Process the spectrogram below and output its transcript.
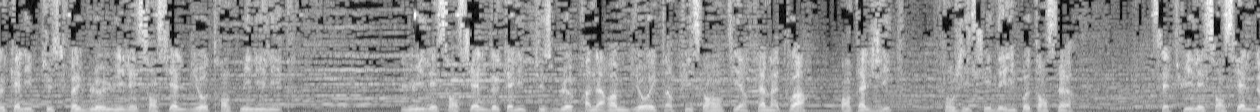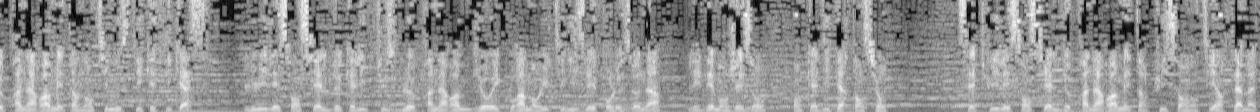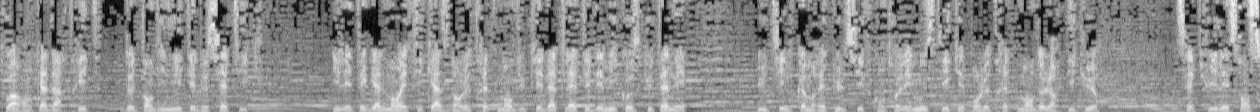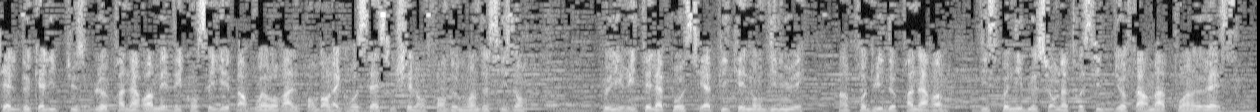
Eucalyptus feuille bleue huile essentielle bio 30 ml. L'huile essentielle d'eucalyptus bleu Pranarum bio est un puissant anti-inflammatoire, antalgique, fongicide et hypotenseur. Cette huile essentielle de Pranarum est un anti-moustique efficace. L'huile essentielle d'eucalyptus bleu Pranarum bio est couramment utilisée pour le zona, les démangeaisons, en cas d'hypertension. Cette huile essentielle de Pranarum est un puissant anti-inflammatoire en cas d'arthrite, de tendinite et de sciatique. Il est également efficace dans le traitement du pied d'athlète et des mycoses cutanées. Utile comme répulsif contre les moustiques et pour le traitement de leurs piqûres. Cette huile essentielle d'eucalyptus bleu Pranarum est déconseillée par voie orale pendant la grossesse ou chez l'enfant de moins de 6 ans peut irriter la peau si appliqué non dilué. Un produit de Pranarum, disponible sur notre site biopharma.es.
